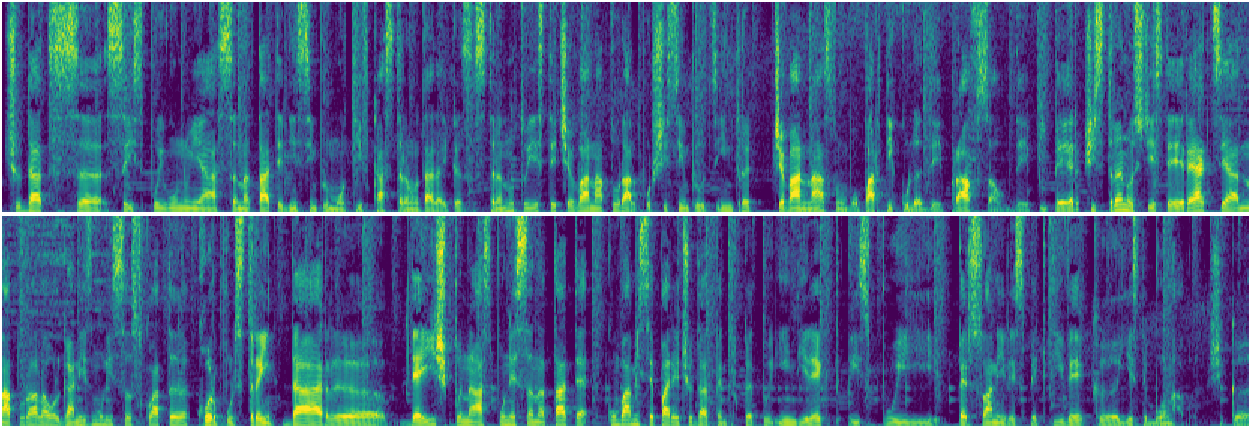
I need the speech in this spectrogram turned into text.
ciudat să, să-i spui unuia sănătate din simplu motiv ca strănutate, adică strănutul este ceva natural, pur și simplu îți intră ceva în nas, o particulă de praf sau de piper și strănuți, știi, este reacția naturală a organismului să scoată corpul străin. Dar uh, de aici până a spune sănătate, cumva mi se pare ciudat pentru că tu indirect îi spui persoanei respective că este bolnavă și că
